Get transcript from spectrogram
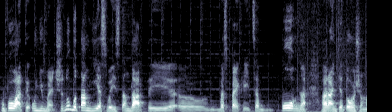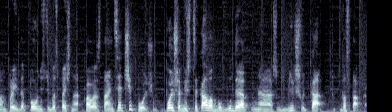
купувати у Німеччину, бо там є свої стандарти е, безпеки, і це повна гарантія того, що нам прийде повністю безпечна паверстанція, чи Польщу. Польща більш цікава, бо буде е, більш швидка доставка.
